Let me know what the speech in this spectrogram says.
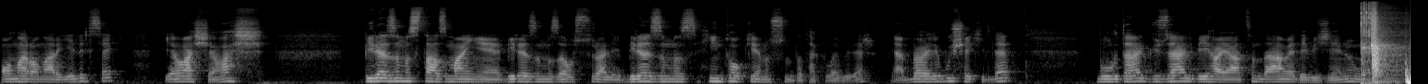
onar onar gelirsek yavaş yavaş Birazımız Tazmanya, birazımız Avustralya, birazımız Hint Okyanusu'nda takılabilir. Yani böyle bu şekilde burada güzel bir hayatın devam edebileceğini umuyorum.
